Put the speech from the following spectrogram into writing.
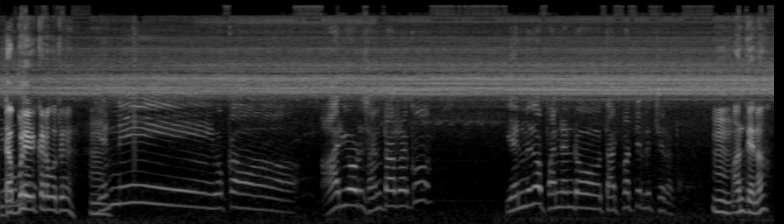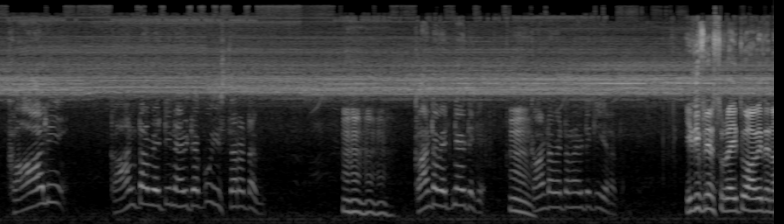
డబ్బులు ఎక్కడ పోతున్నాయి. ఎన్ని ఒక ఆరు ఏడు సెంటర్లకు ఎనిమిదో పన్నెండో తాటిపత్రులు ఇచ్చారట. అంతేనా? ఖాళీ కాంట పెట్టిన అవిటకు ఇస్తారట అవి. కాంట పెట్టిన అవిటకే. కాంట పెట్టిన అవిటకి ఇయ్యరట. ఇది ఫ్రెండ్స్ రైతు ఆవేదన?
